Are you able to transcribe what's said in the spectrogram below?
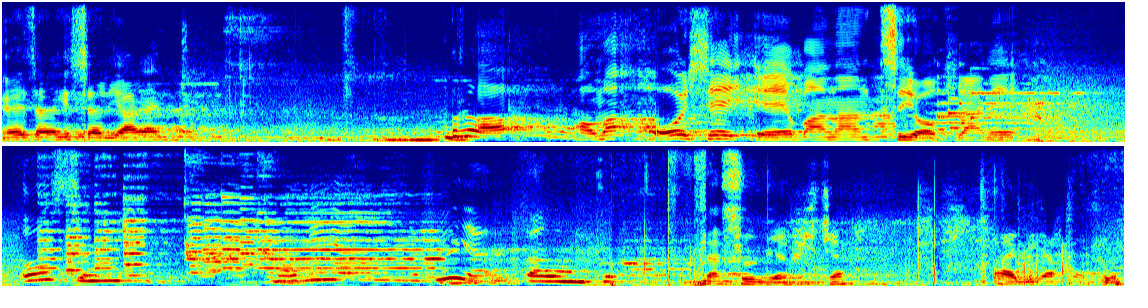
Evet arkadaşlar yani Bro. a- ama o şey e, bağlantı yok yani Olsun. Maria yapıyor ya bağlantı. nasıl yapacağım? Hadi yap bakalım.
